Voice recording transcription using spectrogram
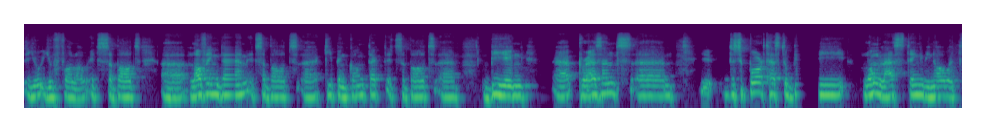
you, you follow. It's about uh, loving them. It's about uh, keeping contact. It's about uh, being uh, present. Um, the support has to be long lasting. We know it,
